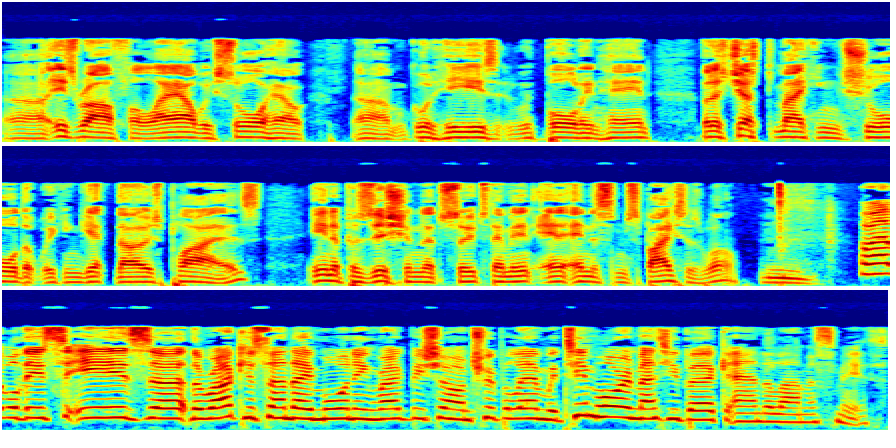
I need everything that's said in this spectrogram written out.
Uh, Israel Folau, we saw how um, good he is with ball in hand, but it's just making sure that we can get those players in a position that suits them and into some space as well. All right, well, this is uh, the Ruck, your Sunday morning rugby show on Triple M with Tim Horan, Matthew Burke, and Alana Smith.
